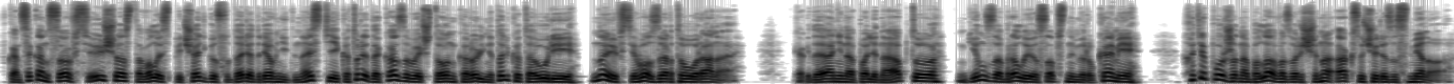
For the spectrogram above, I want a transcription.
В конце концов, все еще оставалась печать государя древней династии, который доказывает, что он король не только Таурии, но и всего Зерта-Урана. Когда они напали на Апту, Гил забрал ее собственными руками, хотя позже она была возвращена Аксу через смену.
